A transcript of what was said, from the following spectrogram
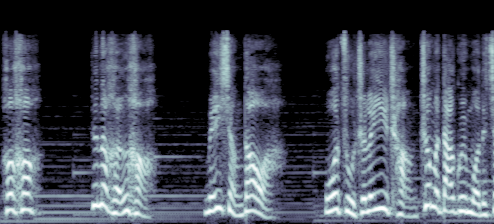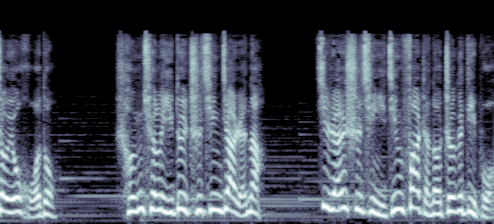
呵呵，真的很好。没想到啊，我组织了一场这么大规模的郊游活动，成全了一对痴情佳人呢。”既然事情已经发展到这个地步，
